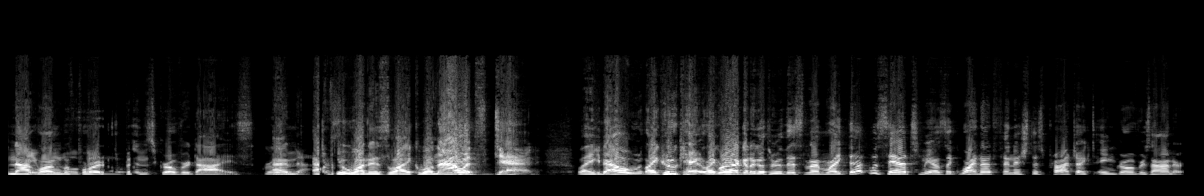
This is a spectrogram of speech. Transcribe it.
not long before open. it opens, Grover dies, Grover and dies. everyone is like, "Well, now it's dead." Like now, like who cares? Like we're not gonna go through this. And I'm like, that was sad to me. I was like, why not finish this project in Grover's honor?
